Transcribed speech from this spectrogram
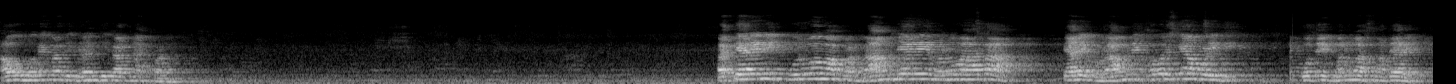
આવું મગજમાંથી ગ્રંથિ કાઢ નાખવાનું. અત્યારે ની પૂર્વમાં પણ રામ જ્યારે વનમાં હતા. ત્યારે રામને ખબર ક્યાં પડી હતી? પોતે વનવાસમાં ત્યારે.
